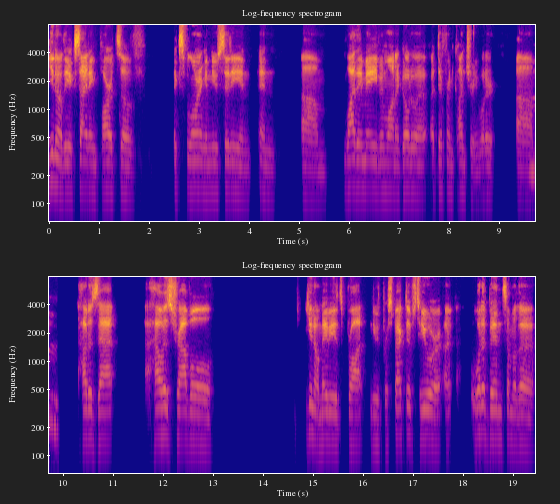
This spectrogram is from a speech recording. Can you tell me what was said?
you know the exciting parts of exploring a new city and and um, why they may even want to go to a, a, different country. What are um, mm. how does that how has travel you know maybe it's brought new perspectives to you or uh, what have been some of the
